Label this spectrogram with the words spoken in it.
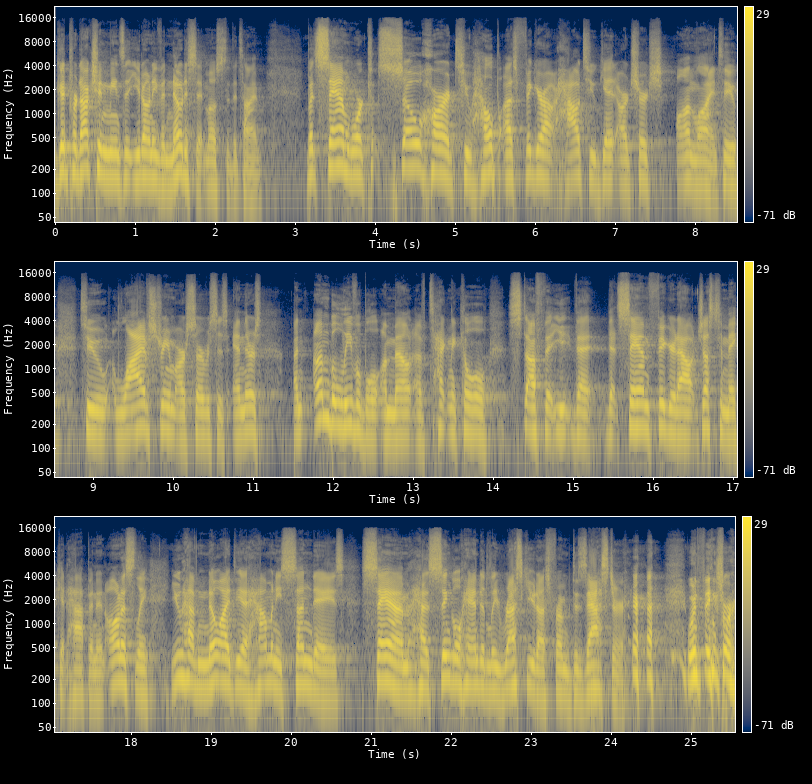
Good production means that you don't even notice it most of the time. But Sam worked so hard to help us figure out how to get our church online, to, to live stream our services. And there's an unbelievable amount of technical stuff that, you, that, that Sam figured out just to make it happen. And honestly, you have no idea how many Sundays Sam has single handedly rescued us from disaster. when things were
